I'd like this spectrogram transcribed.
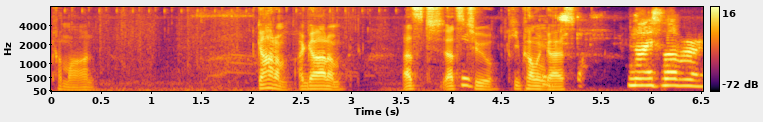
Come on. Got him. I got him. That's t- that's two. Keep coming, guys. Nice lover.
